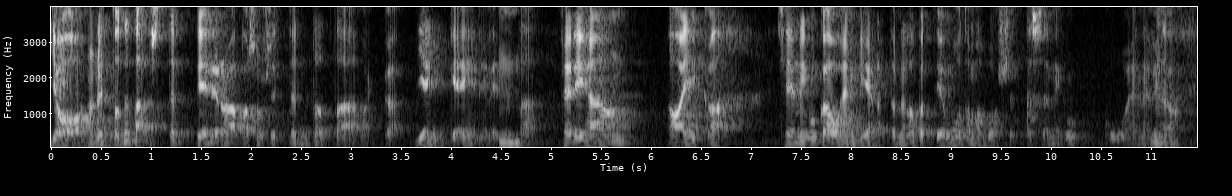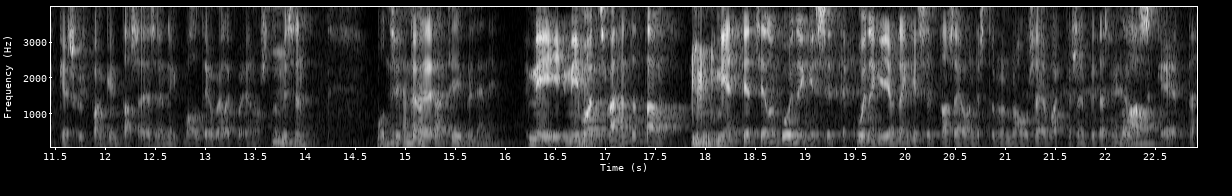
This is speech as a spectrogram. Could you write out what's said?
Joo, no nyt otetaan sitten pieni raapasu sitten tota, vaikka Jenkkeihin. Eli mm. tota, Fedihän on aika, se ei ole niin kuin kauhean kierrätty. Ne lopetti jo muutama vuosi sitten sen niin QN, eli Joo. keskuspankin taseeseen niin valtiovelkojen nostamisen. Mm. Mut sitten ne ostaa tiiville, niin. Niin, niin voitaisiin vähän tota, miettiä, että siellä on kuitenkin, sitten, kuitenkin jotenkin se tase onnistunut nousee, vaikka sen pitäisi niin laskea, että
